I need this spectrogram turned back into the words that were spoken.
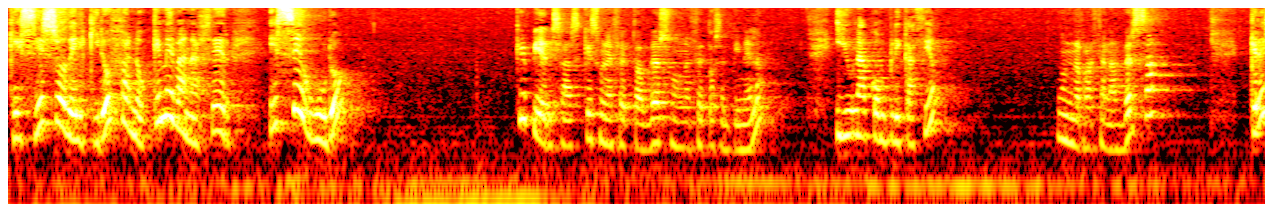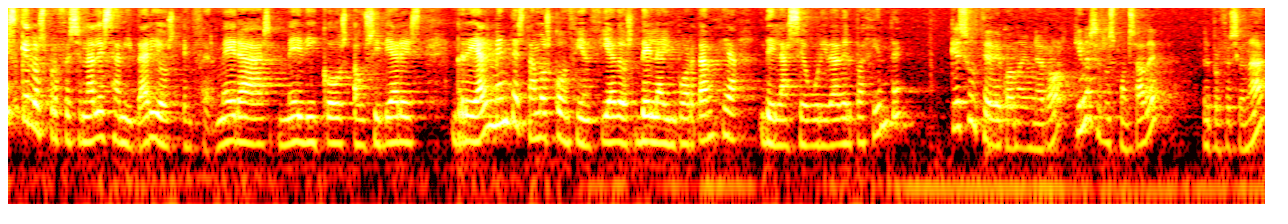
¿Qué es eso del quirófano? ¿Qué me van a hacer? ¿Es seguro? ¿Qué piensas que es un efecto adverso, un efecto sentinela? ¿Y una complicación? ¿Una reacción adversa? ¿Crees que los profesionales sanitarios, enfermeras, médicos, auxiliares, realmente estamos concienciados de la importancia de la seguridad del paciente? ¿Qué sucede cuando hay un error? ¿Quién es el responsable? ¿El profesional?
